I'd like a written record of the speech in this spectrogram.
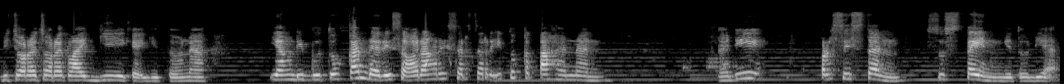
dicoret-coret lagi kayak gitu. Nah, yang dibutuhkan dari seorang researcher itu ketahanan. Jadi persisten, sustain gitu dia.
